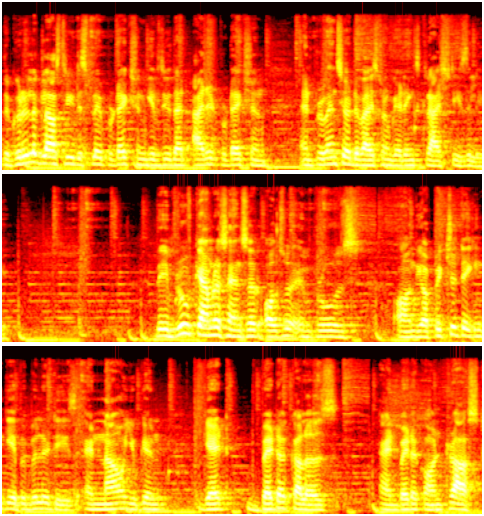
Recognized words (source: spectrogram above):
The Gorilla Glass 3 display protection gives you that added protection and prevents your device from getting scratched easily. The improved camera sensor also improves on your picture taking capabilities and now you can get better colors and better contrast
